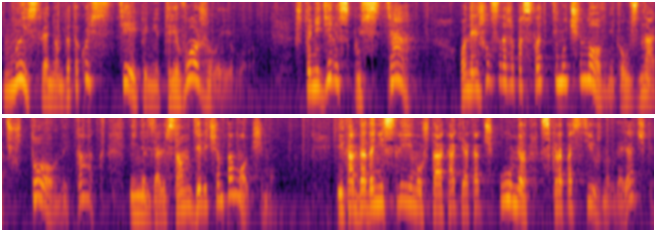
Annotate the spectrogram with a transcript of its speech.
Мысль о нем до такой степени тревожила его, что неделю спустя он решился даже послать к нему чиновника, узнать, что он и как, и нельзя ли в самом деле чем помочь ему. И когда донесли ему, что Акакий Акакч умер скоропостижно в горячке,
